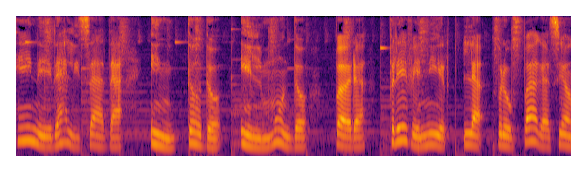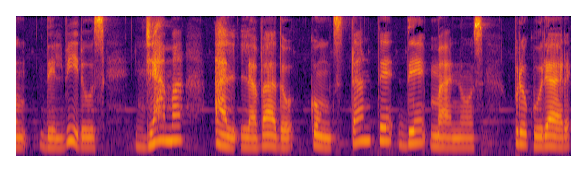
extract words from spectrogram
generalizada en todo el mundo para prevenir la propagación del virus llama al lavado constante de manos, procurar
